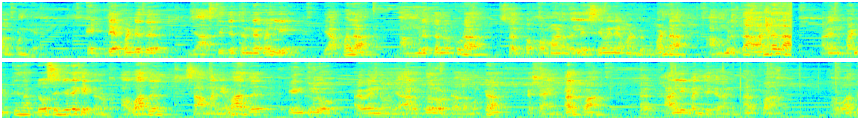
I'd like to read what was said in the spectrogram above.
ಮಾಡ್ಕೊಂಡ್ಯ ಎಡ್ಡೆ ಪಂಡದ ಜಾಸ್ತಿ ಇದೆ ತಂದ್ರೆ ಬಲ್ಲಿ ಯಾಪಲ ಅಮೃತನು ಕೂಡ ಸ್ವಲ್ಪ ಪ್ರಮಾಣದಲ್ಲಿ ಸೇವನೆ ಮಾಡಬೇಕು. ಬಂಡ ಅಮೃತ ಅಂಡಲ, ಅವೇನು ದೋಸೆ ಡೋಸೇಜ್ ಇಡಗೈತೆ ನೋಡು. ಅವಾದ ಸಾಮಾನ್ಯವಾದ ಎಂಕ್ಲು ಅವೇನು ಅರ್ಧ ಲೋಟದ ಮುಟ್ಟ ಕಷಾಯನ್ ಬರ್ಪ ಖಾಲಿ ಬಂಜಿಗೆ ಅವನ ಬರ್ಪ ಅವಾದ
